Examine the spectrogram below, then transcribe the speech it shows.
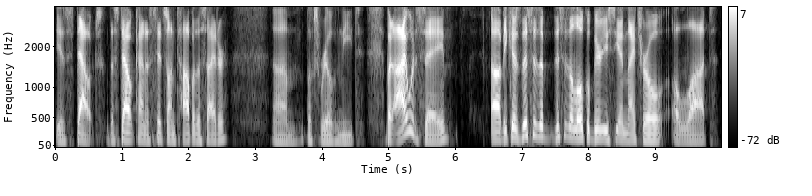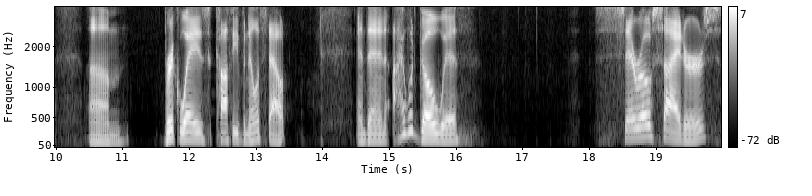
is stout. The stout kind of sits on top of the cider. Um, looks real neat. But I would say uh, because this is a this is a local beer you see on Nitro a lot. Um, Brickway's coffee vanilla stout, and then I would go with Cerro Ciders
